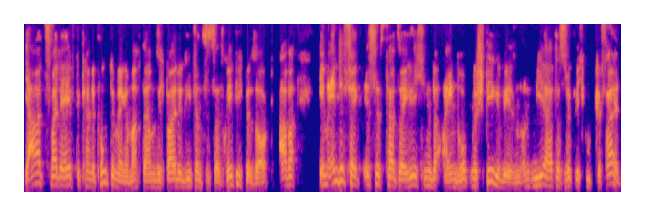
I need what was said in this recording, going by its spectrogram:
ja, zweite Hälfte keine Punkte mehr gemacht, da haben sich beide Defenses das richtig besorgt. Aber im Endeffekt ist es tatsächlich ein beeindruckendes Spiel gewesen und mir hat es wirklich gut gefallen.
